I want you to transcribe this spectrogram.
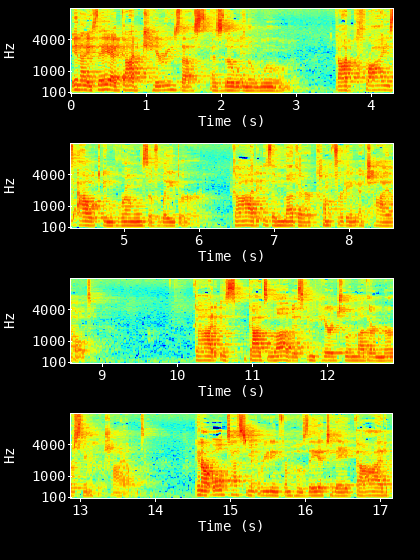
In Isaiah, God carries us as though in a womb. God cries out in groans of labor. God is a mother comforting a child. God is, God's love is compared to a mother nursing her child. In our Old Testament reading from Hosea today, God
